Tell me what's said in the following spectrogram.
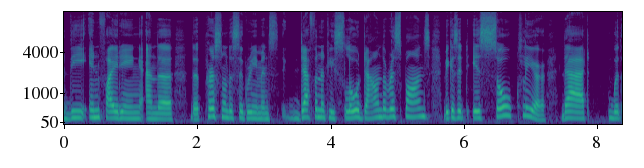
the infighting and the, the personal disagreements definitely slowed down the response because it is so clear that with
